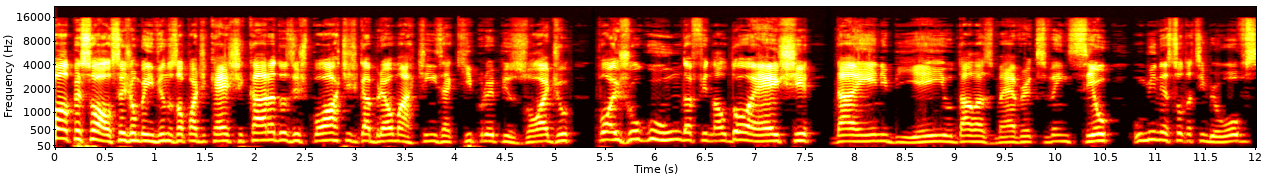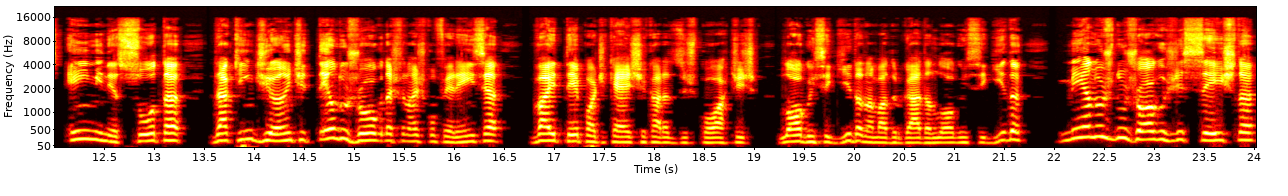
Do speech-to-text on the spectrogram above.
Fala pessoal, sejam bem-vindos ao podcast Cara dos Esportes. Gabriel Martins aqui pro episódio pós-jogo 1 da final do Oeste da NBA. O Dallas Mavericks venceu o Minnesota Timberwolves em Minnesota. Daqui em diante, tendo o jogo das finais de conferência, vai ter podcast Cara dos Esportes logo em seguida, na madrugada, logo em seguida. Menos nos jogos de sexta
